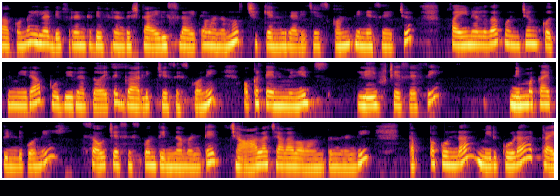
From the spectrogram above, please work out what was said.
కాకుండా ఇలా డిఫరెంట్ డిఫరెంట్ స్టైల్స్లో అయితే మనము చికెన్ని రెడీ చేసుకొని తినేసేయచ్చు. ఫైనల్గా కొంచెం కొత్తిమీర పుదీనాతో అయితే గార్లిక్ చేసేసుకొని ఒక టెన్ మినిట్స్ లీవ్ చేసేసి నిమ్మకాయ పిండుకొని సర్వ్ చేసేసుకొని తిన్నామంటే చాలా చాలా బాగుంటుందండి. తప్పకుండా మీరు కూడా ట్రై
